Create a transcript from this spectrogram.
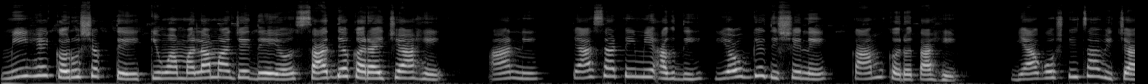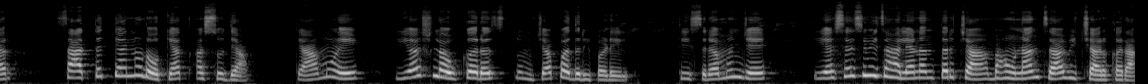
मी हे करू शकते किंवा मला माझे ध्येय साध्य करायचे आहे आणि त्यासाठी मी अगदी योग्य दिशेने काम करत आहे. या गोष्टीचा विचार सातत्यानं डोक्यात असू द्या. त्यामुळे यश लवकरच तुमच्या पदरी पडेल. तिसरं म्हणजे यशस्वी झाल्यानंतरच्या भावनांचा विचार करा.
